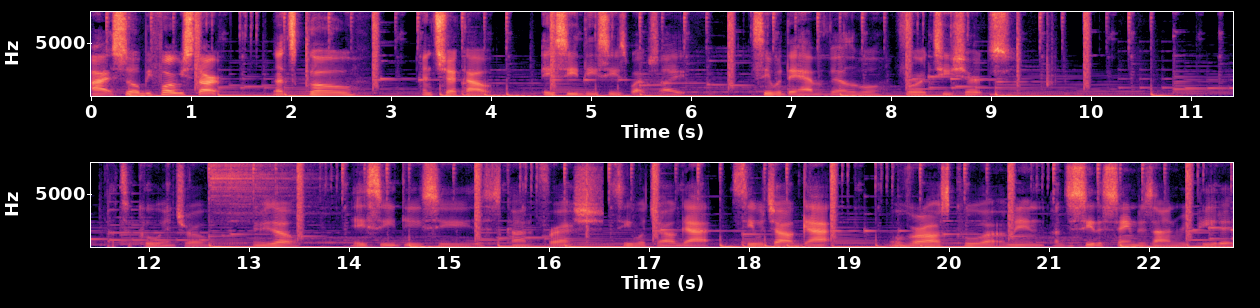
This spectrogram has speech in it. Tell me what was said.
All right, so before we start, let's go and check out ACDC's website, see what they have available for t-shirts. That's a cool intro. Here we go. ACDC, this is kind of fresh. See what y'all got, see what y'all got. Overall, it's cool. I mean, I just see the same design repeated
